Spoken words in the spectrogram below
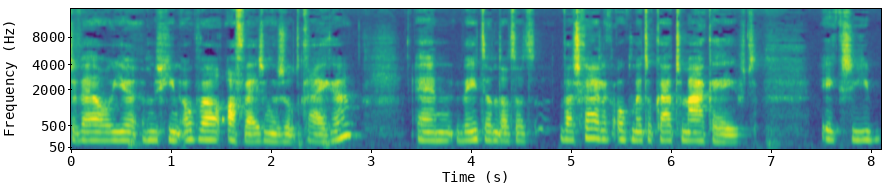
Terwijl je misschien ook wel afwijzingen zult krijgen. En weet dan dat dat waarschijnlijk ook met elkaar te maken heeft. Ik zie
